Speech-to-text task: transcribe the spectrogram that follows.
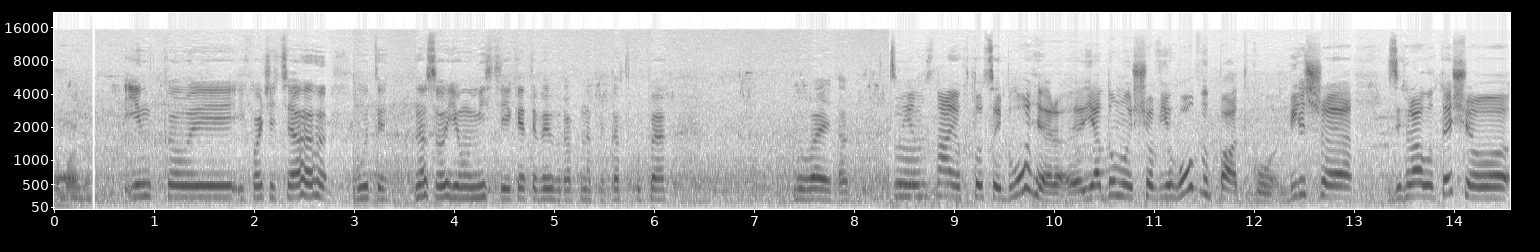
нормально. Інколи і хочеться бути на своєму місці, яке ти вибрав, наприклад, купе. Буває так. Ну, Я не знаю, хто цей блогер. Я думаю, що в його випадку більше зіграло те, що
